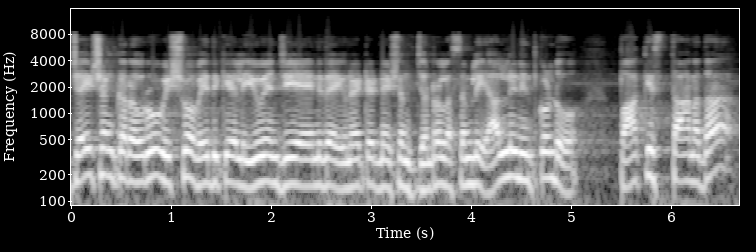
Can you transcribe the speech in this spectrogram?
ಜೈಶಂಕರ್ ಅವರು ವಿಶ್ವ ವೇದಿಕೆಯಲ್ಲಿ ಯು ಎನ್ ಜಿ ಏನಿದೆ ಯುನೈಟೆಡ್ ನೇಷನ್ಸ್ ಜನರಲ್ ಅಸೆಂಬ್ಲಿ ಅಲ್ಲಿ ನಿಂತ್ಕೊಂಡು ಪಾಕಿಸ್ತಾನದ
